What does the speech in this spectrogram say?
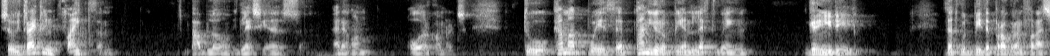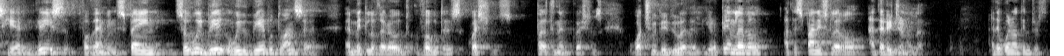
So we try to invite them, Pablo, Iglesias, Errejón, all our comrades, to come up with a pan-European left-wing Green New Deal that would be the program for us here in Greece, for them in Spain. So we'll be, we'll be able to answer a middle of the road voters' questions, pertinent questions. What should we do at the European level, at the Spanish level, at the regional level? And they were not interested.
